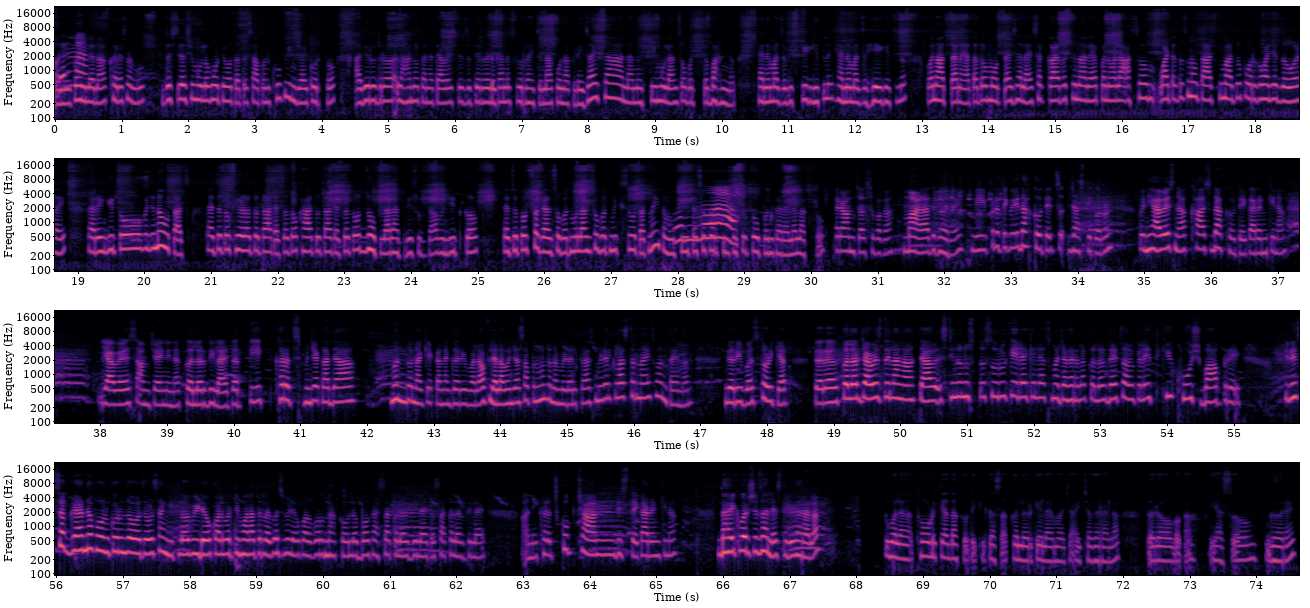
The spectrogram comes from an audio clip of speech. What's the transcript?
आणि पहिलं ना खरं सांगू जशी जशी मुलं मोठे होतात तसं आपण खूप एन्जॉय करतो. आधी रुद्र लहान होताना त्यावेळेस त्याचं ते रडगाणं सुरू राहायचं ना कोणाकडे जायचा ना नुसती मुलांसोबत तिथं भांडणं. ह्याने माझं बिस्किट घेतलं ह्याने माझं हे घेतलं पण आता नाही. आता तो मोठा झाला आहे सकाळपासून आला आहे पण मला असं वाटतच नव्हतं आज की माझं पोरगं माझ्या जवळ आहे कारण की तो म्हणजे नव्हताच. त्याचं तो खेळत होता त्याचं तो खात होता त्याचं तोच झोपला रात्रीसुद्धा म्हणजे इतकं त्याचं तोच सगळ्यांसोबत मुलांसोबत मिक्स होतात नाही तर मग ती तसं करतील तसं तो पण करायला लागतो. तर आमचं असं बघा माळात घर आहे. मी प्रत्येक वेळी दाखवतेच जास्ती करून. पण ह्यावेळेस ना खास दाखवते कारण की ना यावेळेस आमच्या आईने ना कलर दिला आहे तर ती एक खरंच म्हणजे एखाद्या म्हणतो ना की एखाद्या गरीबाला आपल्याला म्हणजे असं आपण म्हणतो ना मिडल क्लास मिडल क्लास तर नाहीच म्हणता येणार. गरीबच थोडक्यात. तर कलर ज्यावेळेस दिला ना त्यावेळेस तिनं नुसतं सुरू केल्या केल्याच माझ्या घराला कलर द्यायला चालू केला. इतकी खुश बाप रे. तिने सगळ्यांना फोन करून जवळजवळ सांगितलं व्हिडिओ कॉलवरती मला तर लगेच व्हिडिओ कॉल करून दाखवलं. बघ असा कलर दिलाय तसा कलर दिलाय. आणि खरंच खूप छान दिसते कारण की ना दहा एक वर्ष झाले असतील घराला. तुम्हाला ना थोडक्यात दाखवते की कसा कलर केला आहे माझ्या आईच्या घराला. तर बघा हे असं घर आहे.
